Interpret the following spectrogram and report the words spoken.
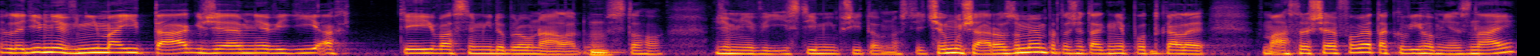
lidi mě vnímají tak, že mě vidí a chtějí vlastně mít dobrou náladu hmm. z toho, že mě vidí z té přítomnosti. Čemuž já rozumím, protože tak mě potkali v Masterchefovi a takovýho mě znají,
